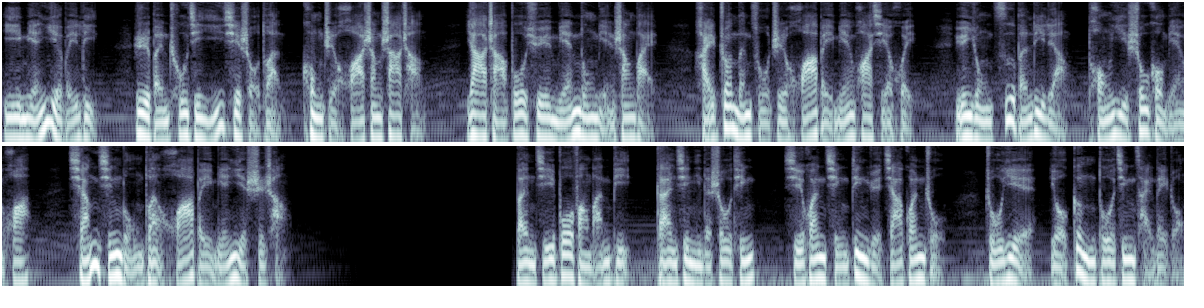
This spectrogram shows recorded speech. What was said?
以棉业为例，日本出尽一切手段控制华商沙场、压榨剥削棉农棉商外，还专门组织华北棉花协会，运用资本力量统一收购棉花，强行垄断华北棉业市场。本集播放完毕，感谢您的收听，喜欢请订阅加关注，主页有更多精彩内容。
